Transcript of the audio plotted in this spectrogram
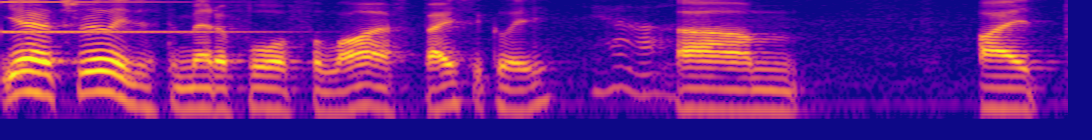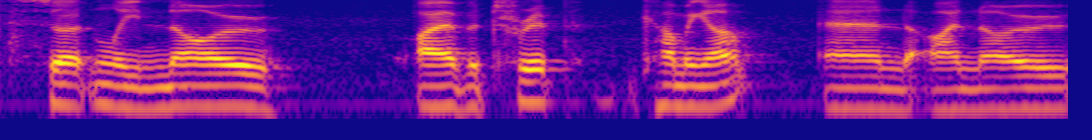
Yeah, it's really just a metaphor for life, basically. Yeah. Um, I certainly know I have a trip coming up, and I know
